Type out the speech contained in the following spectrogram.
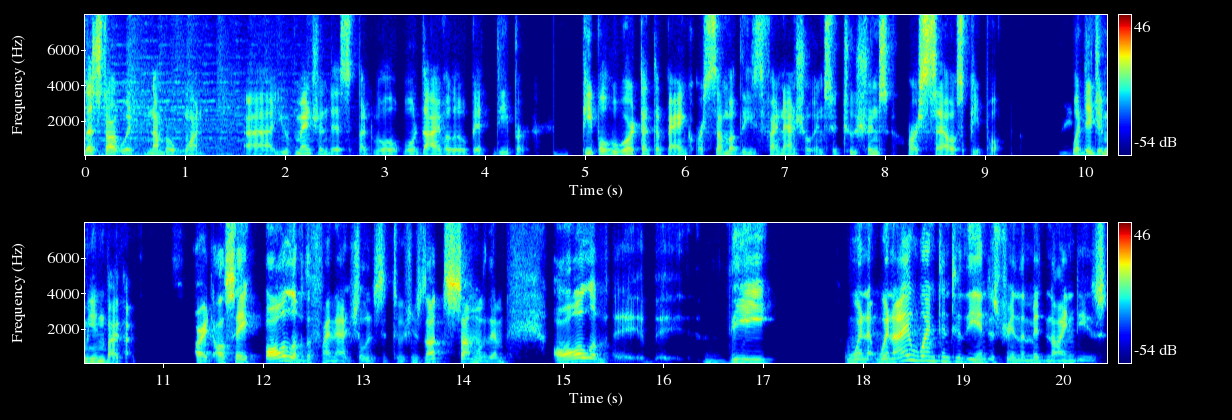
Let's start with number one. Uh, you've mentioned this, but we'll we'll dive a little bit deeper. People who worked at the bank or some of these financial institutions are salespeople. What did you mean by that? All right, I'll say all of the financial institutions, not some of them, all of the when when I went into the industry in the mid 90s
